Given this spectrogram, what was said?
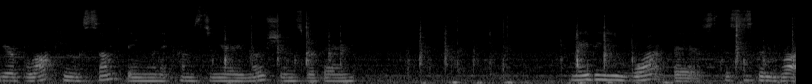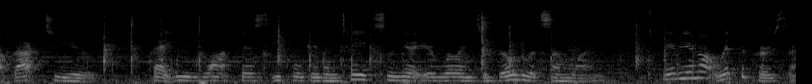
You're blocking something when it comes to your emotions within. Maybe you want this. This has been brought back to you that you want this equal give and take, so yet you're willing to build with someone. Maybe you're not with the person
